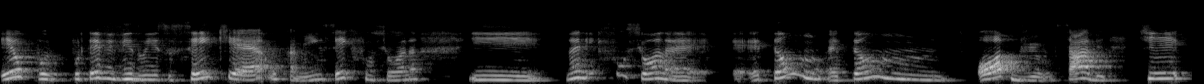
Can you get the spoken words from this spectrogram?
eu, por, por ter vivido isso, sei que é o caminho, sei que funciona, e não é nem que funciona, é, é, é tão, é tão óbvio, sabe? Que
